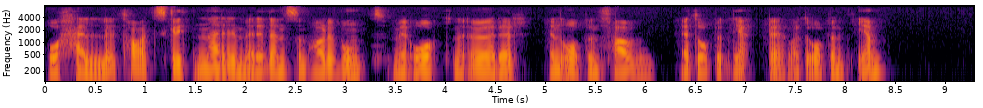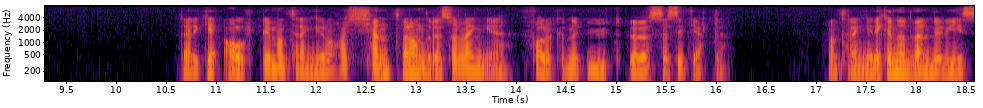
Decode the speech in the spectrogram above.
og heller ta et skritt nærmere den som har det vondt, med åpne ører, en åpen favn, et åpent hjerte og et åpent hjem? Det er ikke alltid man trenger å ha kjent hverandre så lenge for å kunne utøse sitt hjerte. Man trenger ikke nødvendigvis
